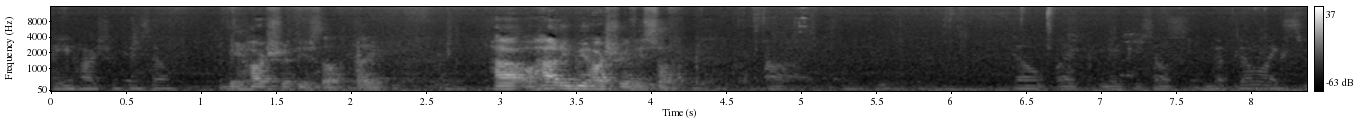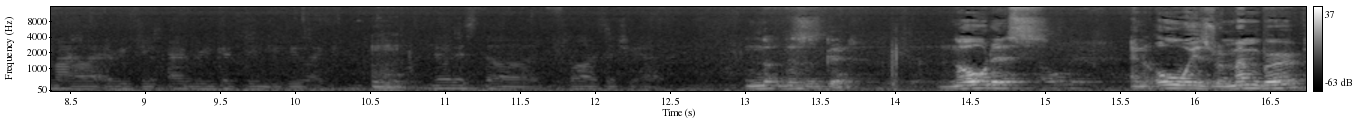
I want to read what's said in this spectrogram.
Be harsh with yourself. Be harsh with yourself. Like, how, how do you be harsh with yourself? Uh, don't like make yourself. Don't like smile at everything, every good thing you do. Like, Mm. notice the flaws that you have. No, this is good. Notice and always remember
